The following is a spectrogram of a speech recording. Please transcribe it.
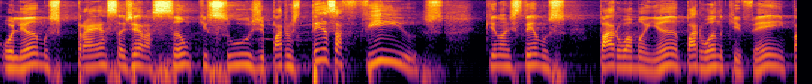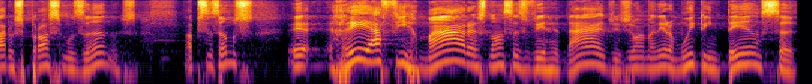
olhamos para essa geração que surge, para os desafios que nós temos para o amanhã, para o ano que vem, para os próximos anos, nós precisamos é, reafirmar as nossas verdades de uma maneira muito intensa,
